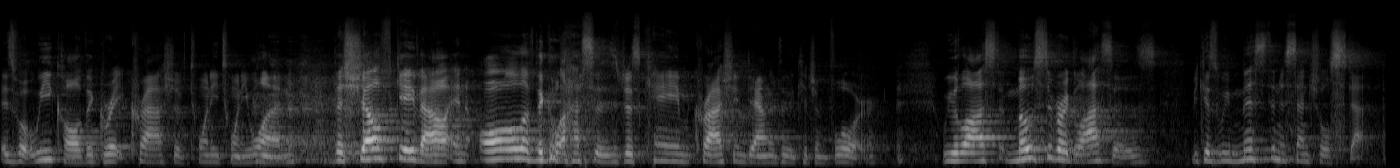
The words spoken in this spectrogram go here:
is what we call the great crash of 2021. the shelf gave out, and all of the glasses just came crashing down into the kitchen floor. We lost most of our glasses because we missed an essential step.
